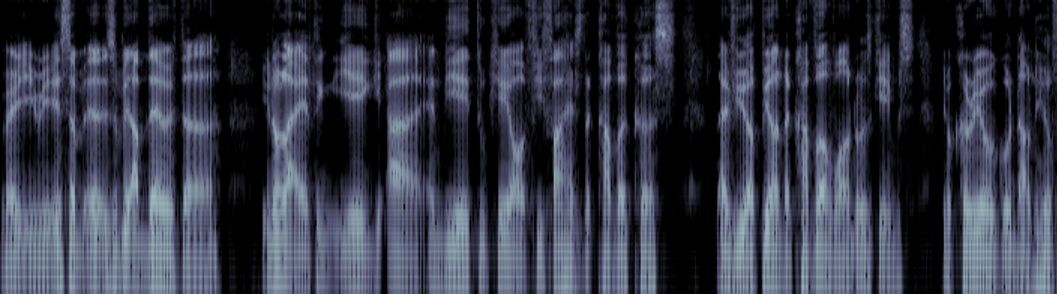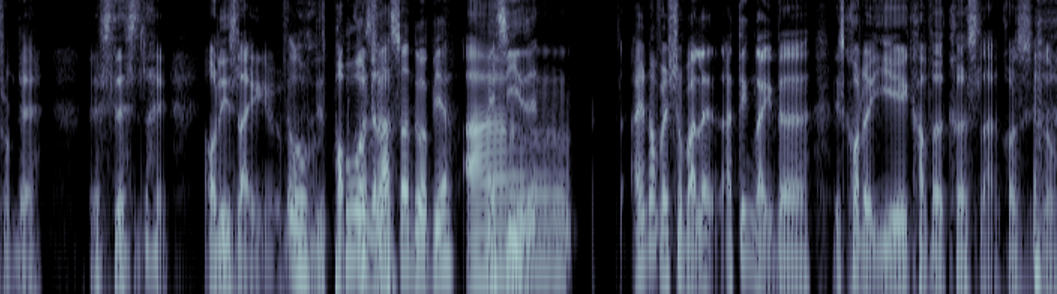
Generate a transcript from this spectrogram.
very eerie. It's a it's a bit up there with the, you know, like I think EA, uh, NBA 2K or FIFA has the cover curse. Like if you appear on the cover of one of those games, your career will go downhill from there. There's there's like all these like Oh, this pop who was the last one to appear? Messi, is it? Uh, I'm not very sure, but let, I think like the it's called the EA cover curse lah, because you know,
